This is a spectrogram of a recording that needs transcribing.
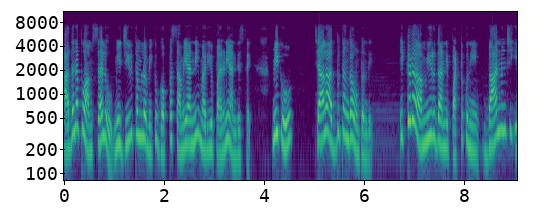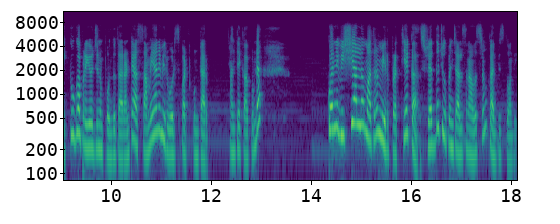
అదనపు అంశాలు మీ జీవితంలో మీకు గొప్ప సమయాన్ని మరియు పనిని అందిస్తాయి. మీకు చాలా అద్భుతంగా ఉంటుంది. ఇక్కడ మీరు దాన్ని పట్టుకుని దాని నుంచి ఎక్కువగా ప్రయోజనం పొందుతారు. అంటే ఆ సమయాన్ని మీరు ఒడిసి పట్టుకుంటారు. అంతేకాకుండా కొన్ని విషయాల్లో మాత్రం మీరు ప్రత్యేక శ్రద్ధ చూపించాల్సిన అవసరం కనిపిస్తోంది.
